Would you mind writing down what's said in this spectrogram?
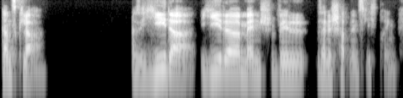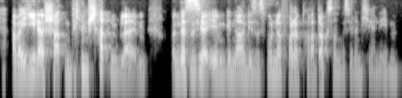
Ganz klar. Also jeder, jeder Mensch will seine Schatten ins Licht bringen. Aber jeder Schatten will im Schatten bleiben. Und das ist ja eben genau dieses wundervolle Paradoxon, was wir dann hier erleben.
